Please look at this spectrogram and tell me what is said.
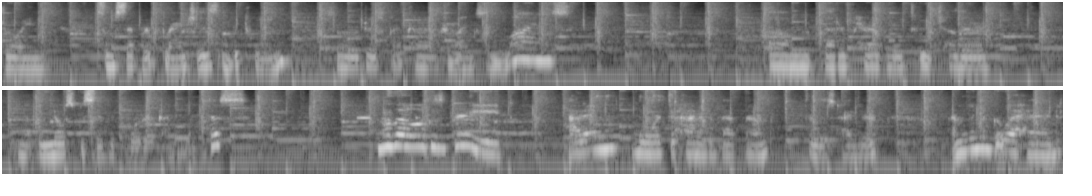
showing some separate branches in between. So just by kind of drawing some lines um, that are parallel to each other, you know, in no specific order, kind of like this. Well, that looks great! Adding more to kind of the background for this tiger, I'm gonna go ahead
